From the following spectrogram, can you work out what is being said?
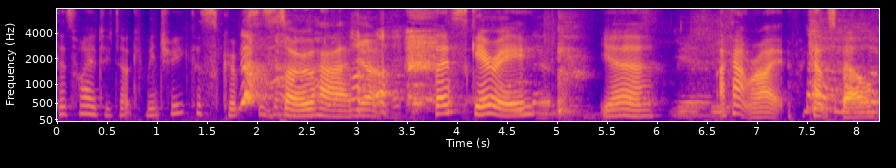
That's why I do documentary because scripts is so hard. Yeah. They're scary. Yeah. I can't write. I can't spell.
